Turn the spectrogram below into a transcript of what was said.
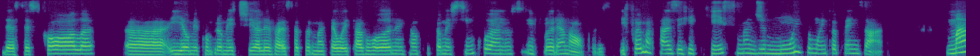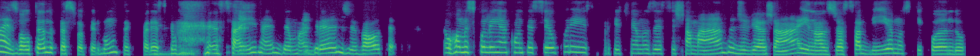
dessa escola Uh, e eu me comprometi a levar essa turma até o oitavo ano, então ficamos cinco anos em Florianópolis. E foi uma fase riquíssima de muito, muito aprendizado. Mas, voltando para a sua pergunta, que parece que eu saí, né, deu uma grande volta, o homeschooling aconteceu por isso, porque tínhamos esse chamado de viajar e nós já sabíamos que quando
